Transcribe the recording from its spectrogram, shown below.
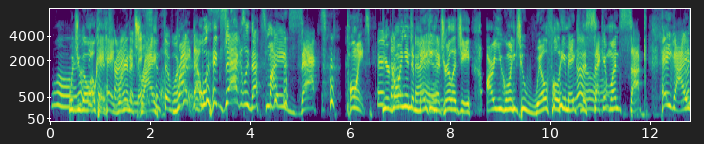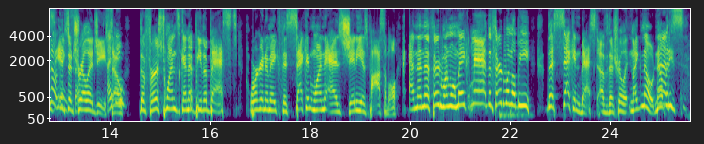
Well, would you go, okay, hey, we're gonna to try right? That was exactly that's my exact point. They're You're going into making a trilogy. Are you going to willfully make the second one suck? Hey guys, it's a so. trilogy, so. The first one's gonna be the best. We're gonna make the second one as shitty as possible, and then the third one will make man. The third one will be the second best of the trilogy. Like no, nobody's That's-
